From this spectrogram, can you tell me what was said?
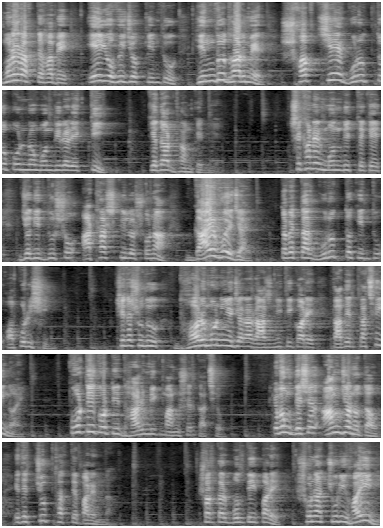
মনে রাখতে হবে, এই অভিযোগ কিন্তু হিন্দু ধর্মের সবচেয়ে গুরুত্বপূর্ণ মন্দিরের একটি, কেদারধামকে নিয়ে। সেখানের মন্দির থেকে যদি দুশো আঠাশ কিলো সোনা গায়েব হয়ে যায়, তবে তার গুরুত্ব কিন্তু অপরিসীম। সেটা শুধু ধর্ম নিয়ে যারা রাজনীতি করে, তাদের কাছেই নয়। কোটি কোটি ধার্মিক মানুষের কাছেও এবং দেশের আমজনতাও এতে চুপ থাকতে পারেন না। সরকার বলতেই পারে, সোনা চুরি হয়নি।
